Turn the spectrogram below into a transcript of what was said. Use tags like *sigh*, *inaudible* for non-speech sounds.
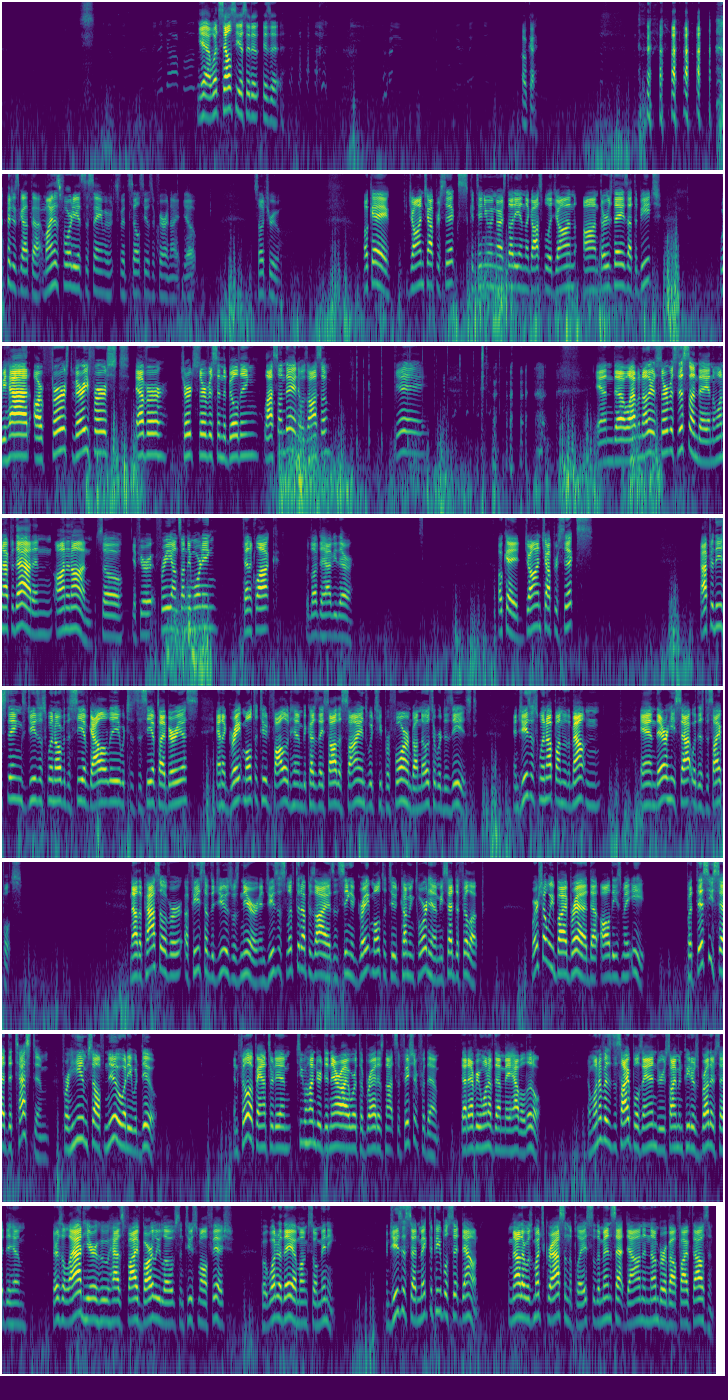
Yeah, what Celsius it is, is it? Okay. *laughs* I just got that. Minus 40, it's the same if it's, Celsius or Fahrenheit. Yep. So true. Okay, John chapter 6, continuing our study in the Gospel of John on Thursdays at the beach. We had our first, very first ever church service in the building last Sunday, and it was awesome. Yay! And uh, we'll have another service this Sunday, and the one after that, and on and on. So if you're free on Sunday morning, 10 o'clock, we'd love to have you there. Okay, John chapter 6. After these things, Jesus went over the Sea of Galilee, which is the Sea of Tiberias, and a great multitude followed him because they saw the signs which he performed on those who were diseased. And Jesus went up onto the mountain, and there he sat with his disciples. Now the Passover, a feast of the Jews, was near, and Jesus lifted up his eyes, and seeing a great multitude coming toward him, he said to Philip, Where shall we buy bread that all these may eat? But this he said to test him, for he himself knew what he would do. And Philip answered him, Two hundred denarii worth of bread is not sufficient for them, that every one of them may have a little. And one of his disciples, Andrew, Simon Peter's brother, said to him, There's a lad here who has five barley loaves and two small fish, but what are they among so many? And Jesus said, Make the people sit down. And now there was much grass in the place, so the men sat down in number about five thousand.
